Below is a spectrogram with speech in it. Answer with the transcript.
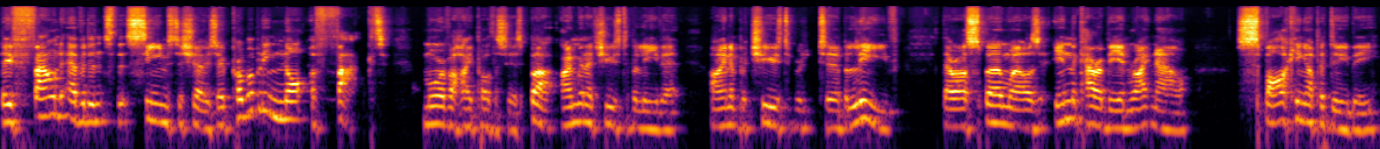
they've found evidence that seems to show. So probably not a fact, more of a hypothesis, but I'm going to choose to believe it. I'm going to choose to, to believe there are sperm whales in the Caribbean right now, sparking up a doobie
